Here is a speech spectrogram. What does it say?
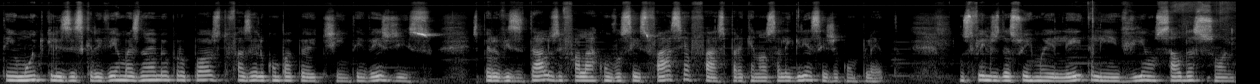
Tenho muito que lhes escrever, mas não é meu propósito fazê-lo com papel e tinta. Em vez disso, espero visitá-los e falar com vocês face a face para que a nossa alegria seja completa. Os filhos da sua irmã eleita lhe enviam saudações.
